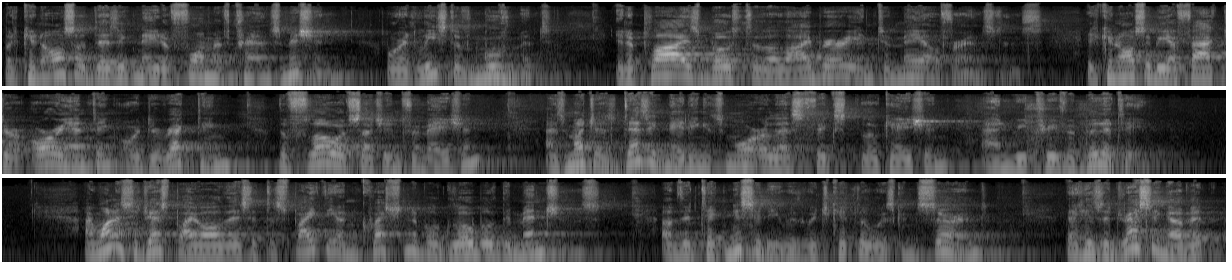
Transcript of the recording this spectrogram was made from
but can also designate a form of transmission, or at least of movement. It applies both to the library and to mail, for instance. It can also be a factor orienting or directing the flow of such information, as much as designating its more or less fixed location and retrievability. I want to suggest by all this that despite the unquestionable global dimensions of the technicity with which Kittler was concerned, that his addressing of it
